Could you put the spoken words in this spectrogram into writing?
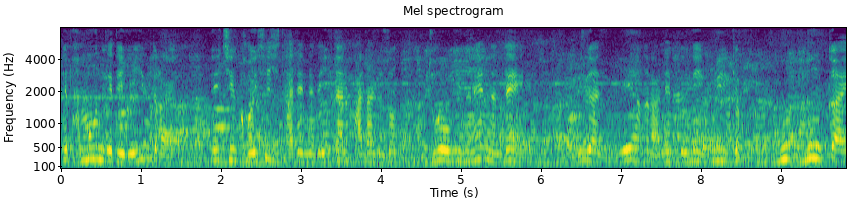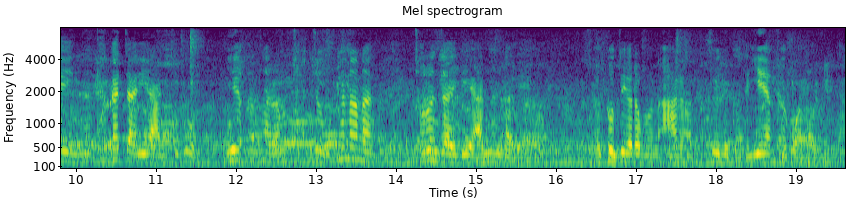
근데 밥 먹는 게 되게 힘들어요. 근데 지금 거의 3시 다 됐는데 일단은 받아줘서 들어오기는 했는데 우리가 예약을 안 했더니 우리 문- 문가에 있는 바깥자리에 앉히고 예약한 사람은 저쪽에 편안한 저런 자리에 앉는다래요. 그것도 여러분 알아두셔야 될 것 같아요. 예약하고 와야 됩니다.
